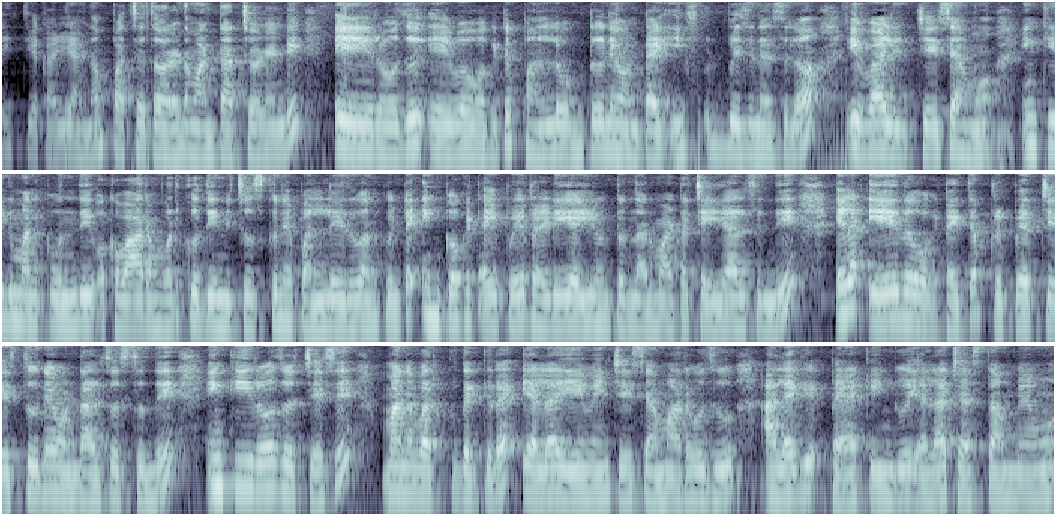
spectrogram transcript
నిత్య కళ్యాణం పచ్చతోరణం అంటారు చూడండి. ఏ రోజు ఏవో ఒకటి పనులు ఉంటూనే ఉంటాయి. ఈ ఫుడ్ బిజినెస్లో ఇవాళ ఇది చేసాము ఇంక ఇది మనకు ఉంది. ఒక వారం వరకు దీన్ని చూసుకునే పని లేదు అనుకుంటే ఇంకొకటి అయిపోయి రెడీ అయ్యి ఉంటుందన్నమాట. చేయాల్సింది. ఇలా ఏదో ఒకటైతే ప్రిపేర్ చేస్తూనే ఉండాల్సి వస్తుంది. ఇంక ఈ రోజు వచ్చేసి మన వర్క్ దగ్గర ఎలా ఏమేం చేసాము ఆ రోజు? అలాగే ప్యాకింగ్ ఎలా చేస్తాం మేము?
